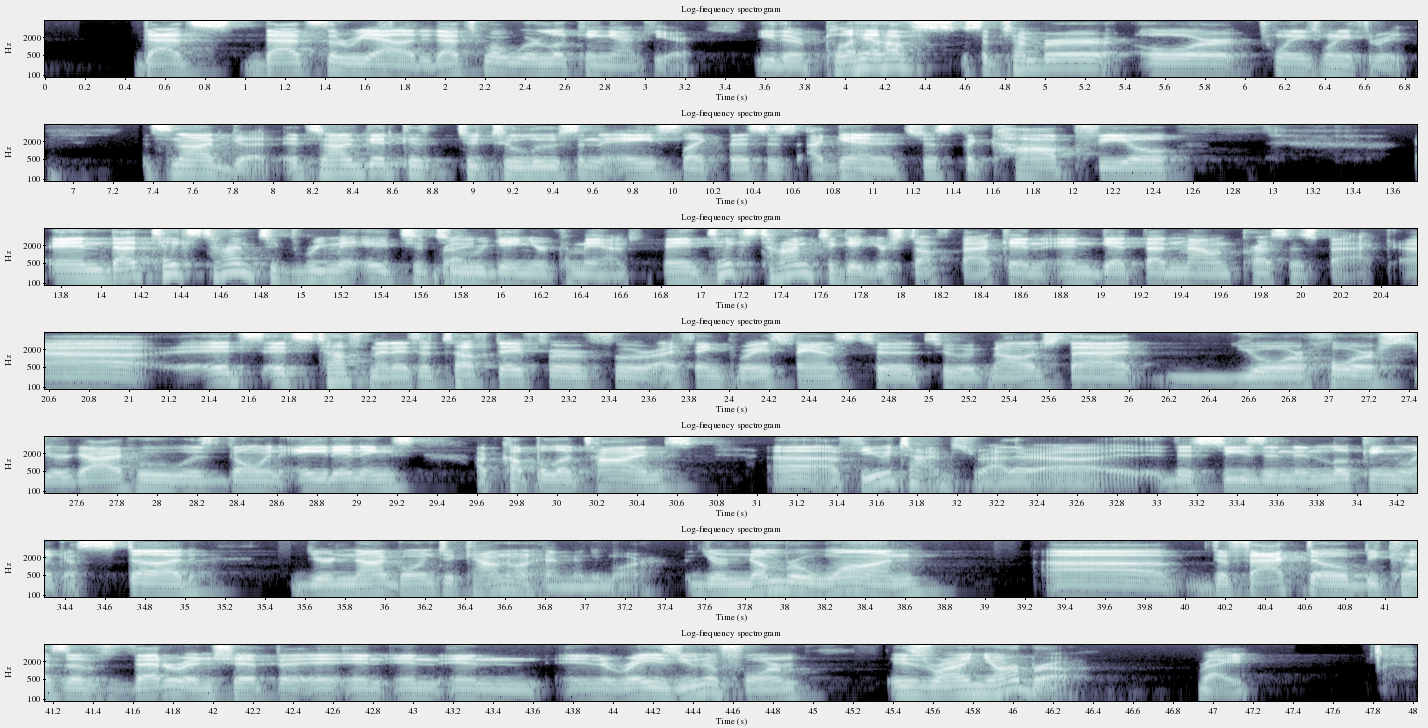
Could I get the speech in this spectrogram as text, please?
That's that's the reality. That's what we're looking at here. Either playoffs September or 2023. It's not good. It's not good to to lose an ace like this is again. It's just the cop feel, and that takes time to remain to, to right. regain your command, and it takes time to get your stuff back and and get that mound presence back. Uh, it's it's tough, man. It's a tough day for for I think Rays fans to to acknowledge that your horse, your guy who was going eight innings a couple of times, uh, a few times rather, uh, this season and looking like a stud, you're not going to count on him anymore. Your number one uh, de facto because of veteranship in in in in a Rays uniform is Ryan Yarbrough. Right.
